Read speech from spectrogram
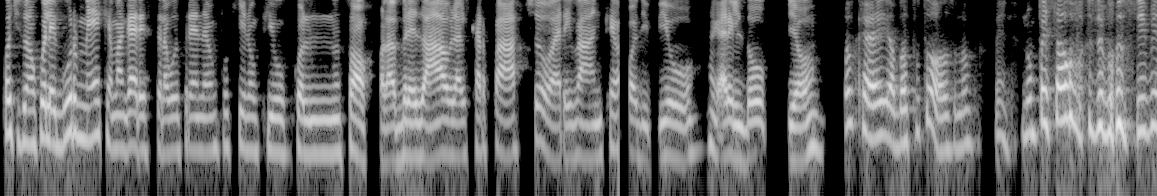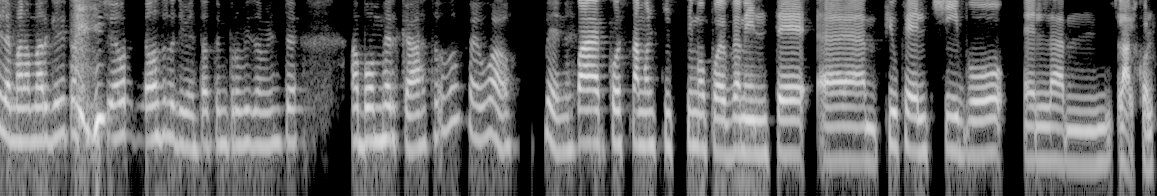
Poi ci sono quelle gourmet che magari se la vuoi prendere un pochino più col, non so, con la bresaola, il carpaccio, arriva anche un po' di più, magari il doppio. Ok, ha battuto Oslo. Bene. Non pensavo fosse possibile, ma la margherita a 10 euro di Oslo è diventata improvvisamente a buon mercato. Ok, wow. Bene. Qua costa moltissimo, poi ovviamente eh, più che il cibo, il, um, l'alcol,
